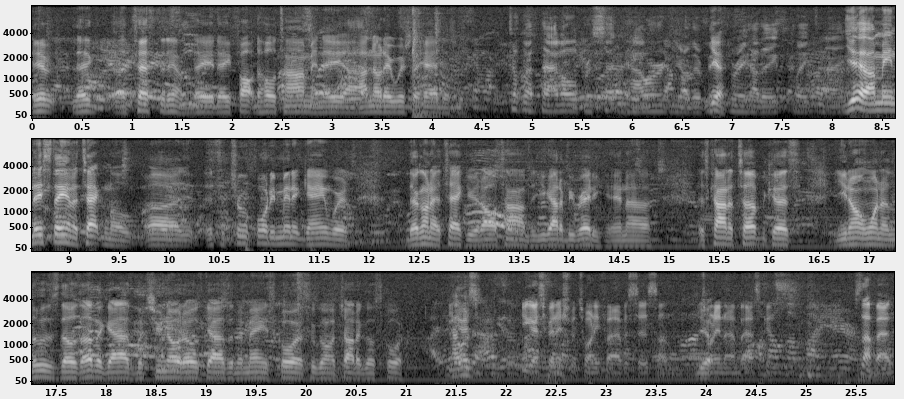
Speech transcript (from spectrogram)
it, they tested them. They they fought the whole time, and they uh, I know they wish they had this one. Talk about Battle, Brissett and Howard. You know their victory, yeah. how they played tonight. Yeah, I mean they stay in attack mode. Uh, it's a true 40-minute game where they're going to attack you at all times, and you got to be ready. And uh, it's kind of tough because you don't want to lose those other guys, but you know those guys are the main scorers who are going to try to go score. You guys, you guys finished with 25 assists on 29 baskets. It's not bad.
